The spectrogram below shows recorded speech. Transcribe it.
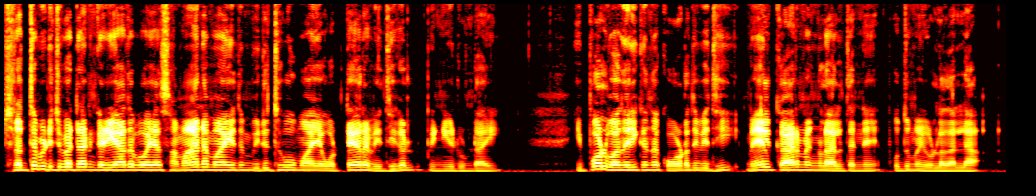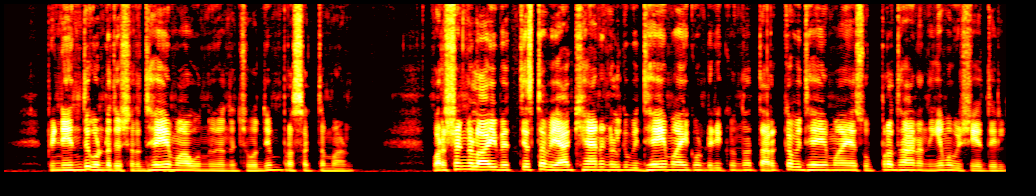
ശ്രദ്ധ പിടിച്ചുപറ്റാൻ കഴിയാതെ പോയ സമാനമായതും വിരുദ്ധവുമായ ഒട്ടേറെ വിധികൾ പിന്നീടുണ്ടായി. ഇപ്പോൾ വന്നിരിക്കുന്ന കോടതി വിധി മേൽ കാരണങ്ങളാൽ തന്നെ പുതുമയുള്ളതല്ല. പിന്നെ എന്തുകൊണ്ടത് ശ്രദ്ധേയമാവുന്നു എന്ന ചോദ്യം പ്രസക്തമാണ്. വർഷങ്ങളായി വ്യത്യസ്ത വ്യാഖ്യാനങ്ങൾക്ക് വിധേയമായി കൊണ്ടിരിക്കുന്ന തർക്കവിധേയമായ സുപ്രധാന നിയമവിഷയത്തിൽ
